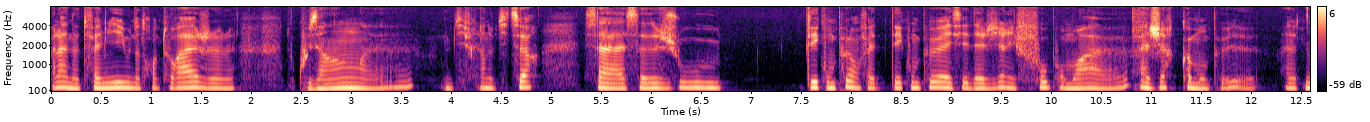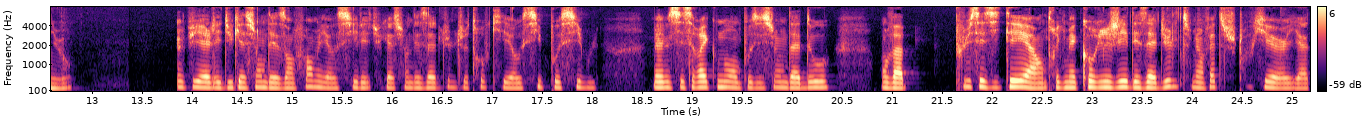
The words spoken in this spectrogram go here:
voilà, notre famille ou notre entourage, euh, nos cousins, nos petits frères, nos petites sœurs. Ça, ça se joue dès qu'on peut, en fait. Dès qu'on peut essayer d'agir, il faut pour moi euh, agir comme on peut, euh, à notre niveau. Et puis il y a l'éducation des enfants, mais il y a aussi l'éducation des adultes, je trouve, qui est aussi possible. Même si c'est vrai que nous, en position d'ado, on va plus hésiter à, entre guillemets, corriger des adultes, mais en fait, je trouve qu'il y a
